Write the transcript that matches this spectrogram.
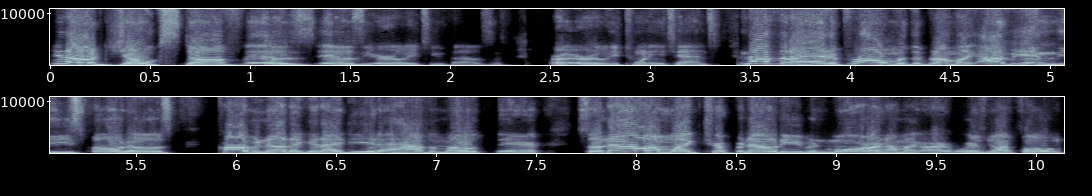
you know, joke stuff. It was it was the early 2000s or early 2010s. Not that I had a problem with it, but I'm like, I'm in these photos. Probably not a good idea to have them out there. So now I'm like tripping out even more, and I'm like, all right, where's my phone?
